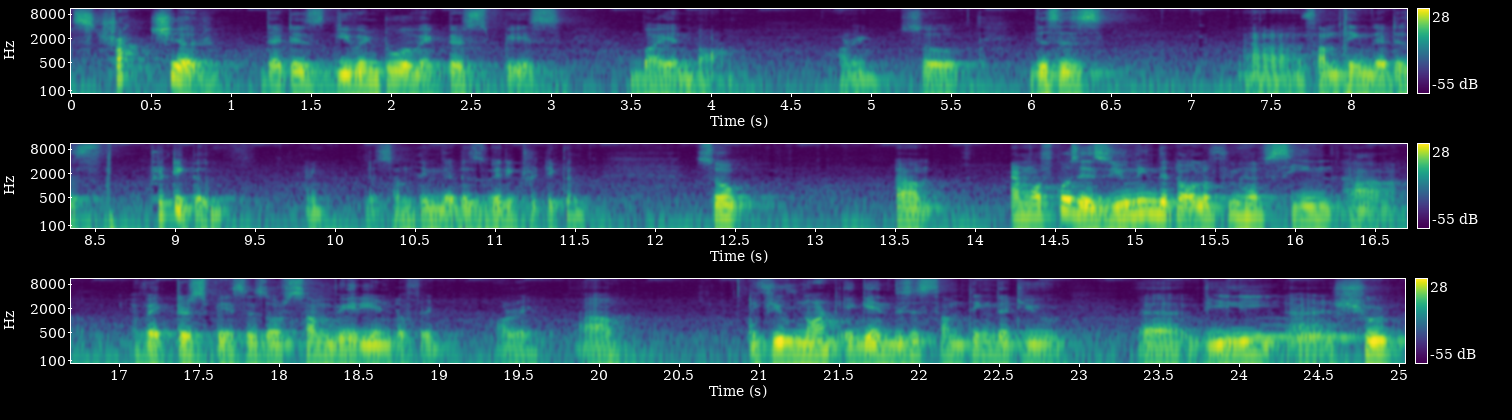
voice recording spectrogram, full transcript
structure that is given to a vector space by a norm. All right so this is uh, something that is critical right? There's something that is very critical. So um, i'm of course assuming that all of you have seen uh, vector spaces or some variant of it all right um, if you've not again this is something that you uh, really uh, should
